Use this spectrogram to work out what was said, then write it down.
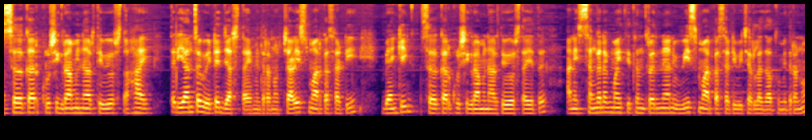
सहकार कृषी ग्रामीण अर्थव्यवस्था हाय तर यांचं वेटेज जास्त आहे मित्रांनो. चाळीस मार्कासाठी बँकिंग सहकार कृषी ग्रामीण अर्थव्यवस्था येतं आणि संगणक माहिती तंत्रज्ञान वीस मार्कासाठी विचारला जातो मित्रांनो.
